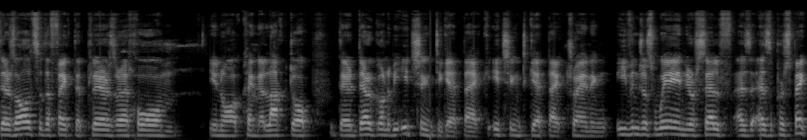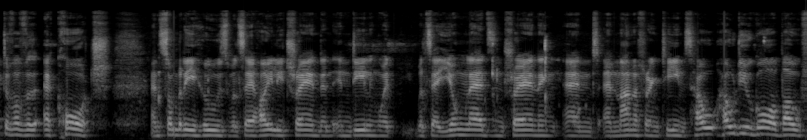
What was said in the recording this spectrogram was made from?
there's also the fact that players are at home, you know, kind of locked up. They're they're going to be itching to get back, itching to get back training. Even just weighing yourself as as a perspective of a, a coach and somebody who's will say highly trained in, in dealing with will say young lads in training and and monitoring teams. How how do you go about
